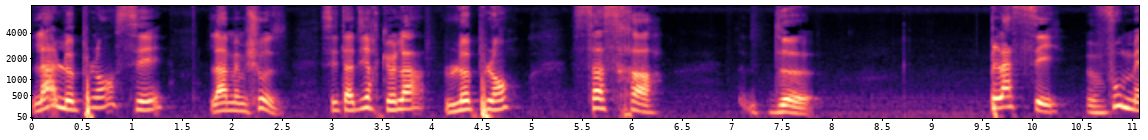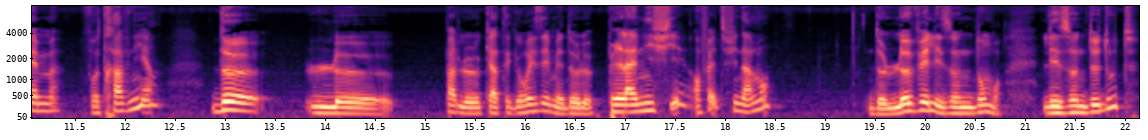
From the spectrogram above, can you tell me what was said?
Là, le plan, c'est la même chose. C'est-à-dire que là, le plan, ça sera de placer vous-même votre avenir, de le, pas de le catégoriser, mais de le planifier, en fait, finalement, de lever les zones d'ombre, les zones de doute,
